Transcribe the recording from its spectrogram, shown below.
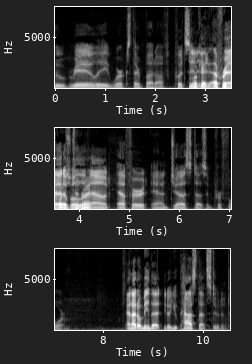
who really works their butt off, puts in okay, an incredible question, right? amount effort, and just doesn't perform? And I don't mean that you know you pass that student,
